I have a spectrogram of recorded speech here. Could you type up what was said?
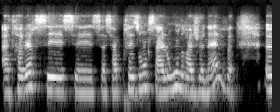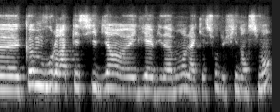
à travers sa, présence à Londres, à Genève. comme vous le rappelez si bien, il y a évidemment la question du financement.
